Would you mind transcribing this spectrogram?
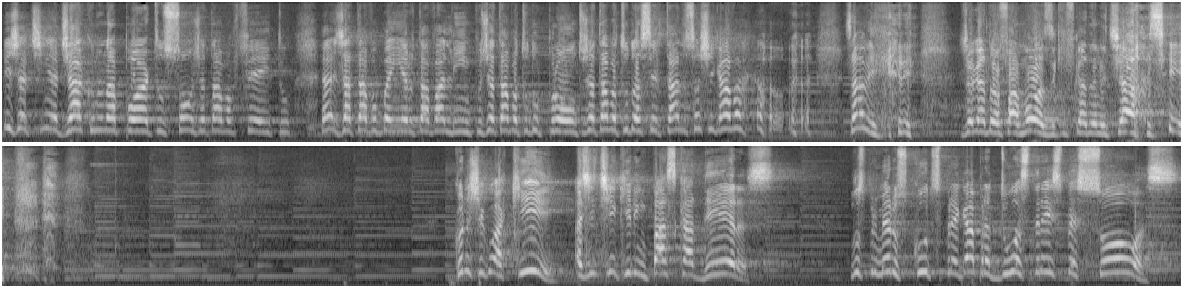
E já tinha diácono na porta, o som já estava feito, eh, já estava o banheiro estava limpo, já estava tudo pronto, já estava tudo acertado, só chegava, sabe, aquele jogador famoso que fica dando tchau assim. Quando chegou aqui, a gente tinha que limpar as cadeiras. Nos primeiros cultos, pregar para duas, três pessoas.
